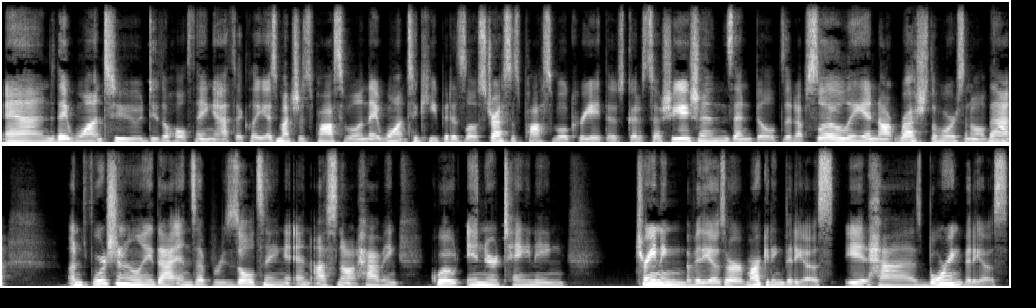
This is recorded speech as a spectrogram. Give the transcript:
And they want to do the whole thing ethically as much as possible. And they want to keep it as low stress as possible, create those good associations and build it up slowly and not rush the horse and all that. Unfortunately, that ends up resulting in us not having, quote, entertaining training videos or marketing videos. It has boring videos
